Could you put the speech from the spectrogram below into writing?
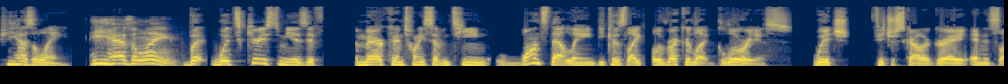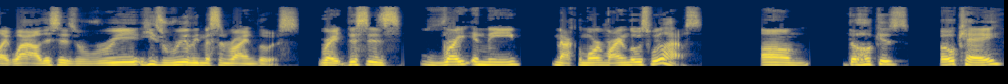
he has a lane. He has a lane. But what's curious to me is if America in 2017 wants that lane because like a record like Glorious, which features Skylar Grey, and it's like, wow, this is re- he's really missing Ryan Lewis, right? This is right in the Macklemore and Ryan Lewis wheelhouse. Um, the hook is okay,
